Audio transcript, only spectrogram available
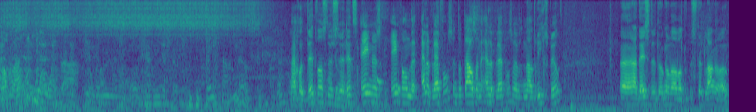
Nog gedaan? Maar goed, dit was dus. eh, dit is één, dus één van de 11 levels. In totaal zijn er 11 levels. We hebben er nou drie gespeeld. Eh, nou, deze duurt ook nog wel wat een stuk langer ook.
